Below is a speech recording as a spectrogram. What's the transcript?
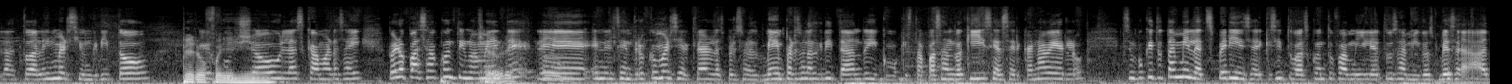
la, toda la inmersión gritó. Pero eh, fue- un show, las cámaras ahí. Pero pasa continuamente eh, en el centro comercial, claro, las personas ven personas gritando y como que está pasando aquí, se acercan a verlo. Es un poquito también la experiencia de que si tú vas con tu familia, tus amigos, ves a,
